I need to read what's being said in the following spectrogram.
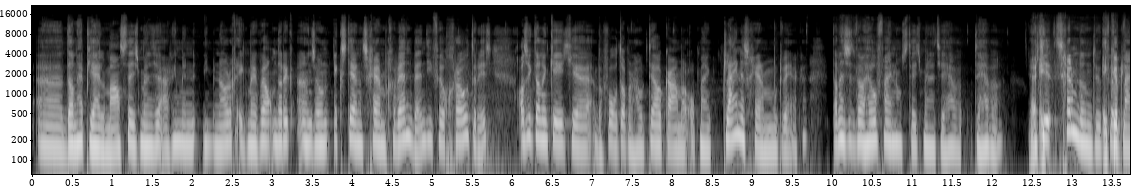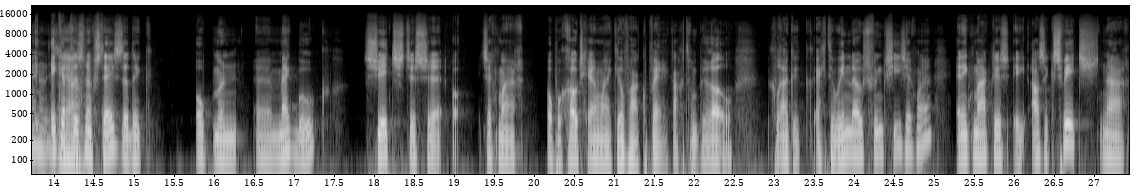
eh, dan heb je helemaal Stage Manager eigenlijk niet meer, niet meer nodig. Ik merk wel, omdat ik aan zo'n extern scherm gewend ben, die veel groter is. Als ik dan een keertje bijvoorbeeld op een hotelkamer op mijn kleine scherm moet werken, dan is het wel heel fijn om Stage Manager hebben- te hebben. Ja, ik, scherm dan natuurlijk ik veel heb, kleiner ik, is. ik heb Ja. dus nog steeds dat ik op mijn eh, MacBook switch tussen, oh, zeg maar, op een groot scherm waar ik heel vaak op werk achter een bureau, gebruik ik echt de Windows-functie, zeg maar. En ik maak dus, ik, als ik switch naar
